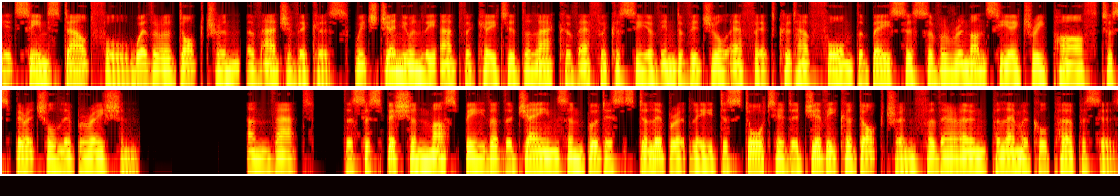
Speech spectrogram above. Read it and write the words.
it seems doubtful whether a doctrine of Ajivikas which genuinely advocated the lack of efficacy of individual effort could have formed the basis of a renunciatory path to spiritual liberation. And that the suspicion must be that the Jains and Buddhists deliberately distorted Ajivika doctrine for their own polemical purposes.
